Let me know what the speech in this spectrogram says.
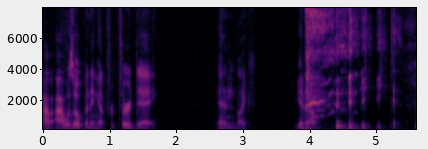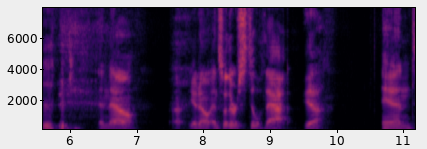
I, I was opening up for third day and like you know and now uh, you know and so there's still that Yeah. and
